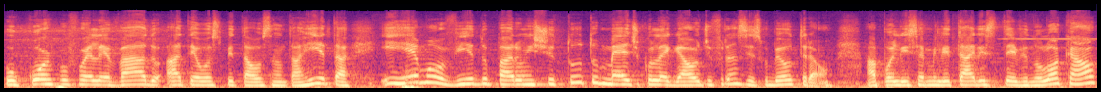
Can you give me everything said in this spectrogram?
O corpo foi levado até o Hospital Santa Rita e removido para o Instituto Médico Legal de Francisco Beltrão. A Polícia Militar esteve no local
